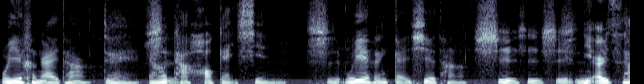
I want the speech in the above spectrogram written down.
我也很爱他，对，然后他好感谢你，是，我也很感谢他，是是是，是你儿子常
